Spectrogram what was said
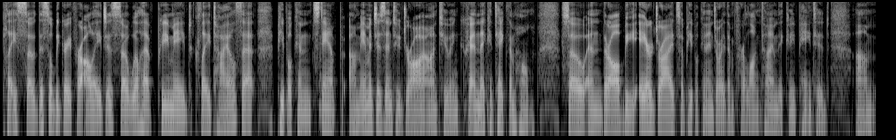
place. So this will be great for all ages. So we'll have pre-made clay tiles that people can stamp um, images into, draw onto, and, and, they can take them home. So and they'll all be air dried, so people can enjoy them for a long time. They can be painted um,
